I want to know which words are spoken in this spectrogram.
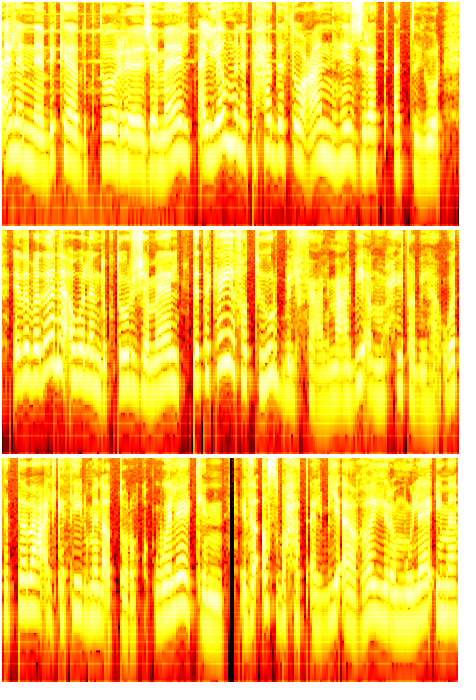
أهلا بك دكتور جمال. اليوم نتحدث عن هجرة الطيور. إذا بدأنا اولا دكتور جمال تتكيف الطيور بالفعل مع البيئة المحيطة بها وتتبع الكثير من الطرق، ولكن إذا أصبحت البيئة غير ملائمة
